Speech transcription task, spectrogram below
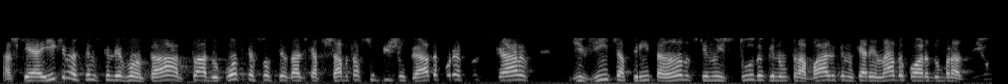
Acho que é aí que nós temos que levantar, sabe, o quanto que a sociedade capixaba está subjugada por esses caras de 20 a 30 anos que não estudam, que não trabalham, que não querem nada fora do Brasil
